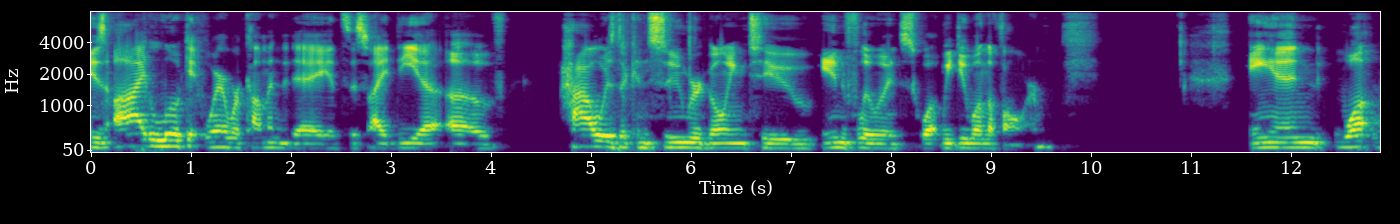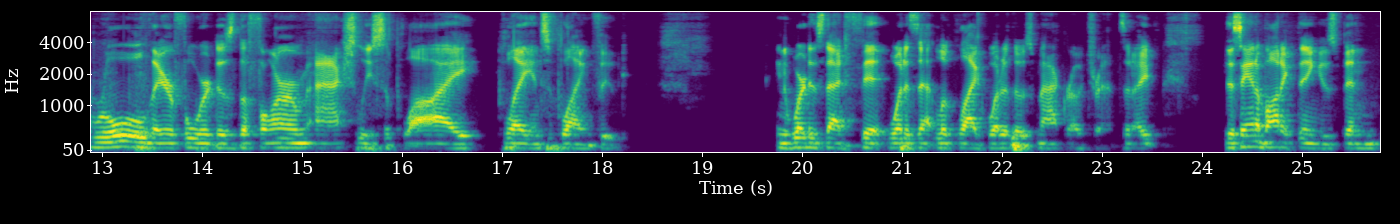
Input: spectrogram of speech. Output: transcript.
as i look at where we're coming today it's this idea of how is the consumer going to influence what we do on the farm? And what role, therefore, does the farm actually supply play in supplying food? And where does that fit? What does that look like? What are those macro trends? And I, this antibiotic thing has been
